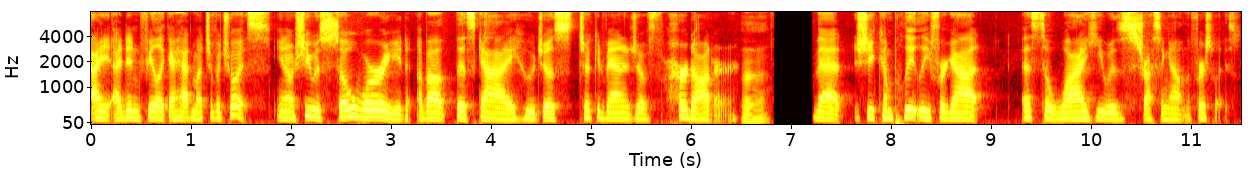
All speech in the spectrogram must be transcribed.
I, I didn't feel like I had much of a choice. You know, she was so worried about this guy who just took advantage of her daughter Right. that she completely forgot as to why he was stressing out in the first place.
